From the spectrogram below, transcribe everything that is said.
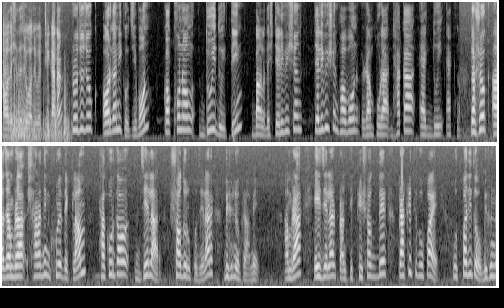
আমাদের সাথে যোগাযোগের ঠিকানা? প্রযোজক অর্গানিক ও জীবন। কক্ষ নং দুই দুই তিন, বাংলাদেশ টেলিভিশন টেলিভিশন ভবন, রামপুরা, ঢাকা এক দুই এক নয়। দর্শক, আজ আমরা সারাদিন ঘুরে দেখলাম ঠাকুরগাঁও জেলার সদর উপজেলার বিভিন্ন গ্রামে। আমরা এই জেলার প্রান্তিক কৃষকদের প্রাকৃতিক উপায়ে উৎপাদিত বিভিন্ন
